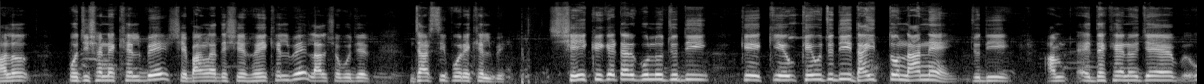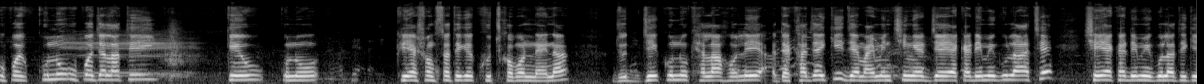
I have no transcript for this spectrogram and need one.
ভালো পজিশনে খেলবে, সে বাংলাদেশের হয়ে খেলবে, লাল সবুজের জার্সি পরে খেলবে। সেই ক্রিকেটারগুলো যদি কে, কেউ কেউ যদি দায়িত্ব না নেয়, যদি দেখেন ওই যে উপ, কোনো উপজেলাতেই কেউ কোনো ক্রীড়া সংস্থা থেকে খোঁজ খবর নেয় না। যে কোনো খেলা হলে দেখা যায় কি যে এর যে একাডেমিগুলো আছে, সেই একাডেমিগুলো থেকে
